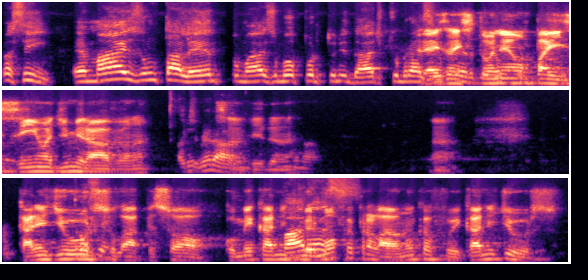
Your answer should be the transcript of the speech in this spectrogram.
Assim, é mais um talento, mais uma oportunidade que o Brasil. Aliás, a Estônia é um paísinho admirável, né? Admirável. Essa vida, né? É. Carne de urso então, assim, lá, pessoal. Comer carne várias... de meu irmão foi para lá, eu nunca fui. Carne de urso.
